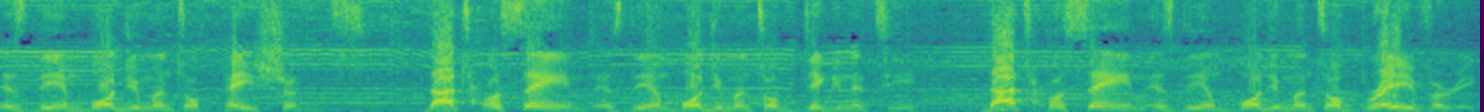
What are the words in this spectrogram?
is the embodiment of patience. That Hussein is the embodiment of dignity. That Hussein is the embodiment of bravery.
